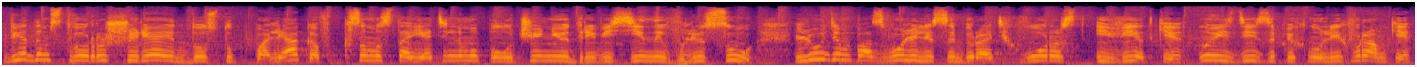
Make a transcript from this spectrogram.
Ведомство расширяет доступ поляков к самостоятельному получению древесины в лесу. Людям позволили собирать хворост и ветки, но и здесь запихнули их в рамки.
